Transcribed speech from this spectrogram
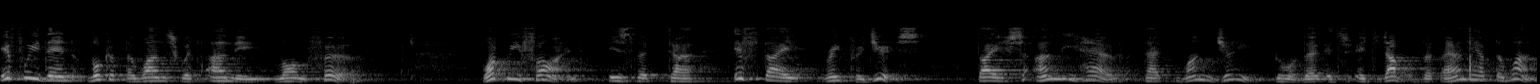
if we then look at the ones with only long fur, what we find is that if they reproduce, they only have that one gene. Or it's, it's double, but they only have the one.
